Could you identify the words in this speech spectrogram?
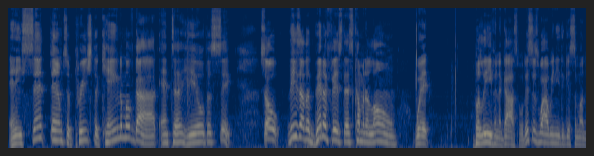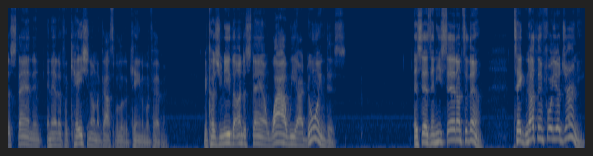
and he sent them to preach the kingdom of God and to heal the sick. So these are the benefits that's coming along with believing the gospel. This is why we need to get some understanding and edification on the gospel of the kingdom of heaven. Because you need to understand why we are doing this. It says, and he said unto them, take nothing for your journey,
